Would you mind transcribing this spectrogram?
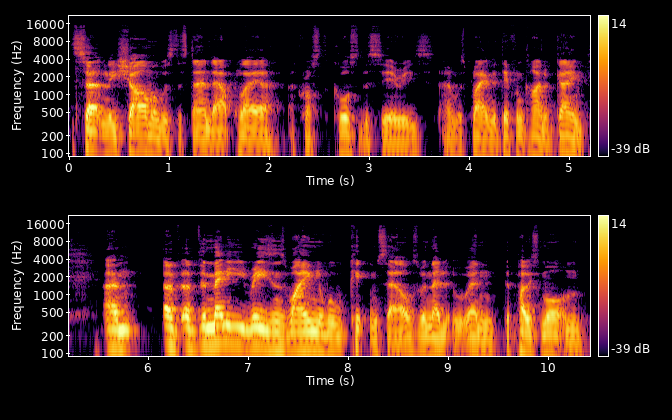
certainly, Sharma was the standout player across the course of the series and was playing a different kind of game. Um, of, of, the many reasons why England will kick themselves when they when the post mortem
